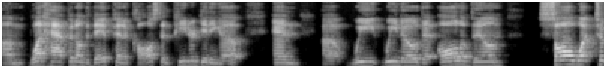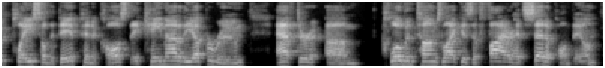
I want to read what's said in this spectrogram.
um, what happened on the day of Pentecost and Peter getting up. And uh, we, we know that all of them saw what took place on the day of Pentecost. They came out of the upper room after um, cloven tongues like as a fire had set upon them,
